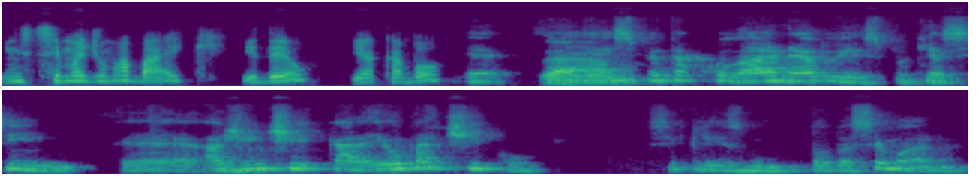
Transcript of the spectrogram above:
em cima de uma bike e deu e acabou. É, é, é espetacular, né, Luiz? Porque assim, é, a gente, cara, eu pratico ciclismo toda semana.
